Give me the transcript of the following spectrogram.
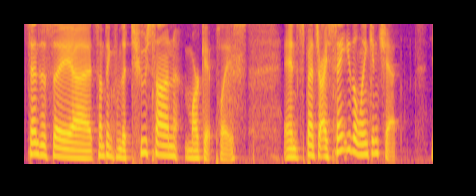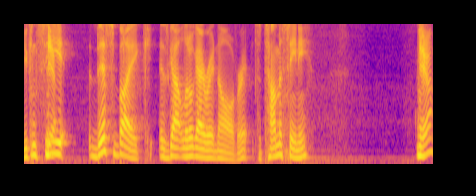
Sends us a uh, something from the Tucson Marketplace. And Spencer, I sent you the link in chat. You can see Yeah. this bike has got little guy written all over it. It's a Tommasini, Yeah.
